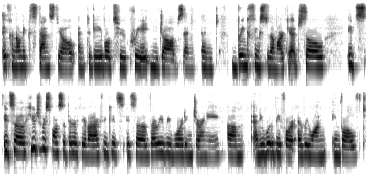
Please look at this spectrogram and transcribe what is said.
economic standstill and to be able to create new jobs and and bring things to the market. So it's it's a huge responsibility, but I think it's it's a very rewarding journey, um, and it would be for everyone involved.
